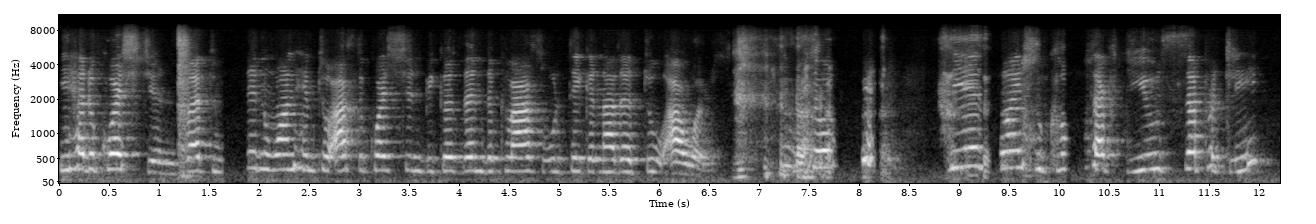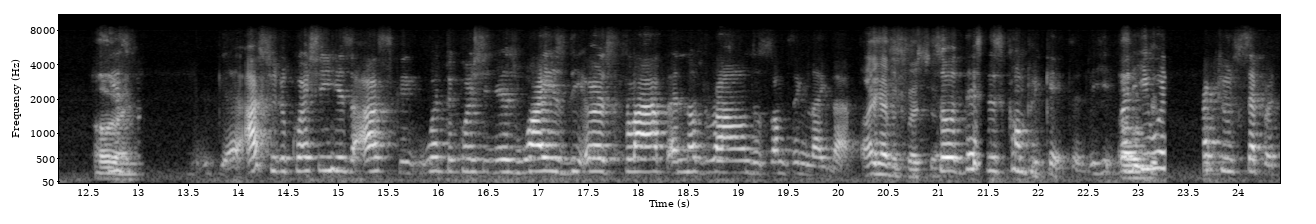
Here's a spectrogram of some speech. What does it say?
He had a question, but we didn't want him to ask the question because then the class will take another two hours. so he is going to contact you separately. All right. Ask you the question. He's asking what the question is. Why is the Earth flat and not round, or something like that? I have a question. So this is complicated. He, but he Okay. will back to separate.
